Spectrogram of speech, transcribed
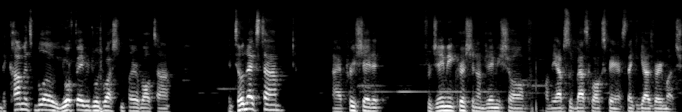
in the comments below your favorite George Washington player of all time. Until next time, I appreciate it. For Jamion Christian, I'm Jamie Shaw on the Absolute Basketball Experience. Thank you guys very much.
